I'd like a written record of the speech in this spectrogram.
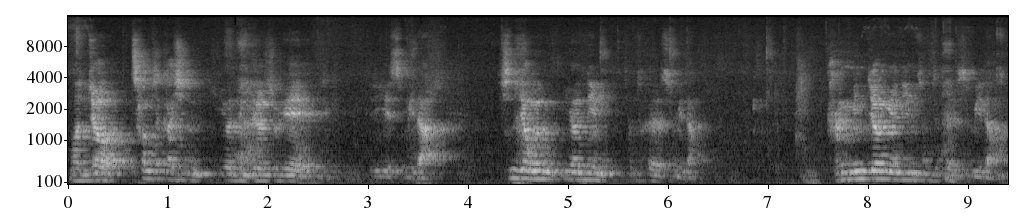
먼저 참석하신 위원님들을 소개해 드리겠습니다. 신정훈 위원님 참석하셨습니다. 강민정 의원님 참석하셨습니다.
